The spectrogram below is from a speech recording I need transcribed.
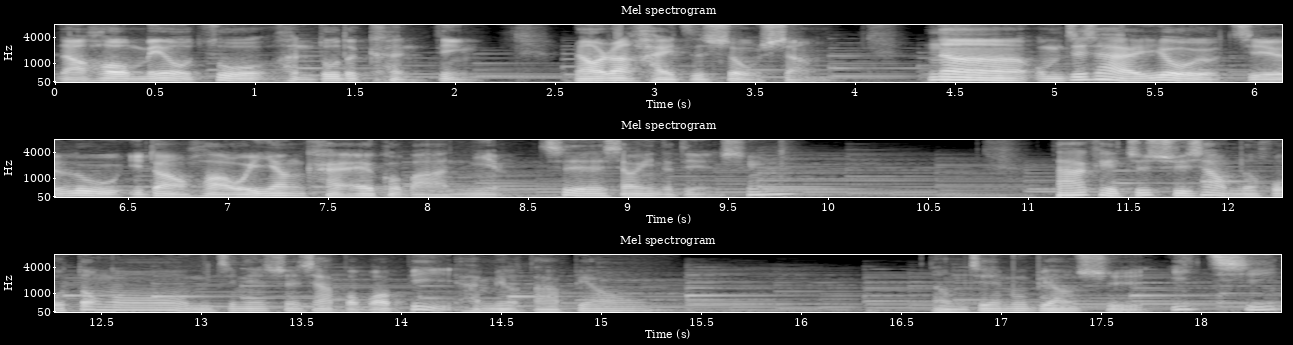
然后没有做很多的肯定，然后让孩子受伤。那我们接下来又有截录一段话，我一样开 echo 把它念。谢谢小颖的点心，大家可以支持一下我们的活动哦。我们今天剩下宝宝币还没有达标。那我们今天目标是一七。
